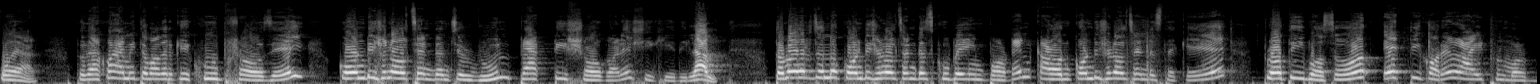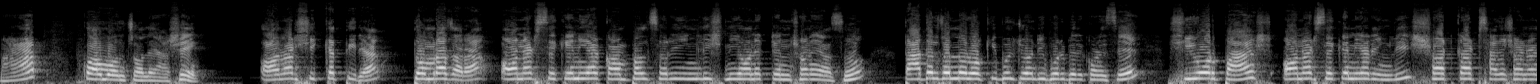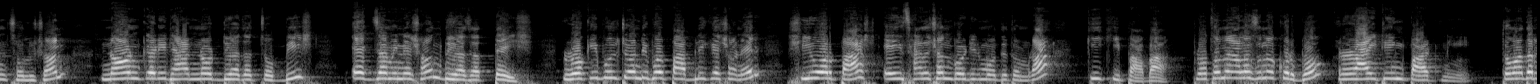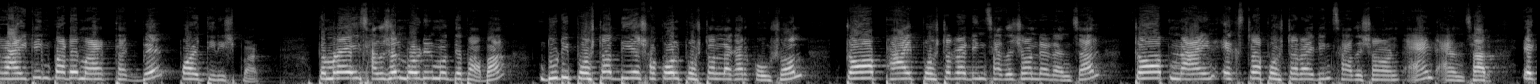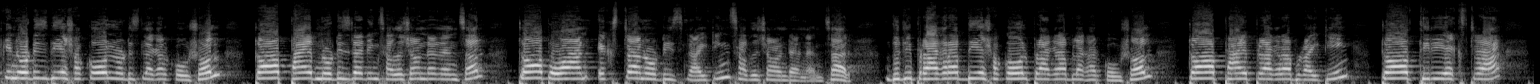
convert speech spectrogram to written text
ওয়ার তো দেখো, আমি তোমাদেরকে খুব সহজেই কন্ডিশনাল সেন্টেন্সের রুল প্র্যাকটিস সহকারে শিখিয়ে দিলাম। তোমাদের জন্য কন্ডিশনাল সেন্টেন্স খুবই ইম্পর্টেন্ট কারণ কন্ডিশনাল সেন্টেন্স থেকে প্রতি বছর একটি করে রাইট ফর্ম ভাব কমন চলে আসে। অনার্স শিক্ষার্থীরা তোমরা যারা honours second year compulsory English নিয়ে অনেক টেনশনে আছো, তাদের জন্য রকিবুল টোয়েন্টি ফোর বের করেছে। Sure pass honours second year English shortcut suggestion and solution non credit hand note দুই হাজার চব্বিশ এক্সামিনেশন দুই হাজার তেইশ। রকিবুল টোয়েন্টি ফোর পাবলিকেশনের শিওর পাস এই সাজেশন বইটির মধ্যে তোমরা কি কি পাবা? প্রথমে আলোচনা করব রাইটিং পার্ট নিয়ে। তোমাদের রাইটিং পার্টে মার্ক থাকবে পঁয়ত্রিশ মার্ক তোমরা এই সাজেশন বোর্ডের মধ্যে পাবা দুটি পোস্টার দিয়ে সকল পোস্টার লেখার কৌশল top five poster writing suggestion and answer top nine extra poster writing suggestion and answer একটি নোটিশ দিয়ে সকল নোটিশ লেখার কৌশল top five notice writing suggestion and answer top one extra notice writing suggestion and answer দুটি paragraph দিয়ে সকল paragraph লেখার কৌশল top five paragraph writing top three extra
